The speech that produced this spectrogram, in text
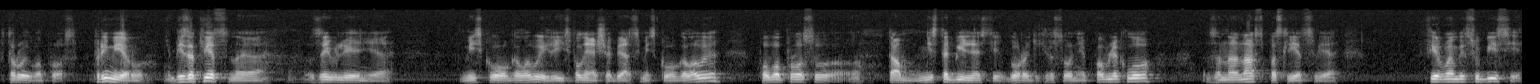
второй вопрос. К примеру, безответственное заявление міського головы или исполняющего обязанности міського головы по вопросу э, там нестабильности в городе Херсоне повлекло за на нас последствия. Фирма Mitsubishi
